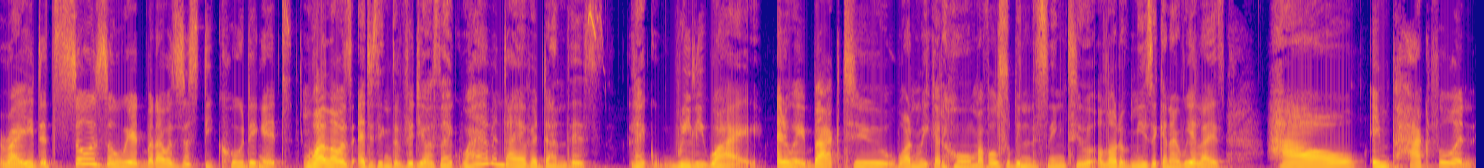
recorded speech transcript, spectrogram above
right? It's so, so weird. But I was just decoding it while I was editing the video. I was like, why haven't I ever done this? Like, really, why? Anyway, back to one week at home. I've also been listening to a lot of music and I realized how impactful and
